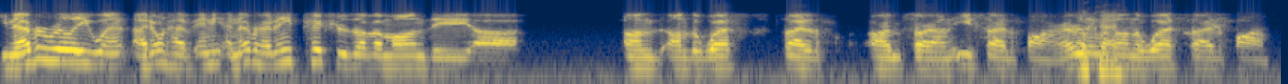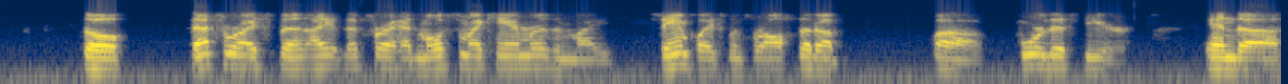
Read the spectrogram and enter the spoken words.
He never really went. I don't have any. I never had any pictures of him on the uh, on on the west side of the. I'm sorry, on the east side of the farm. Everything Okay. was on the west side of the farm. So that's where I spent. I that's where I had most of my cameras and my stand placements were all set up uh, for this deer, and uh,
